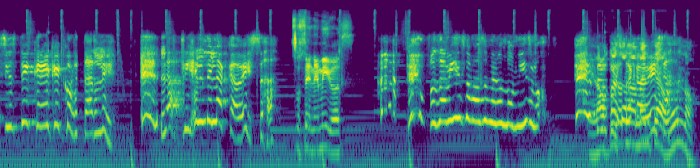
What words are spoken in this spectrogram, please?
si usted cree que cortarle la piel de la cabeza. Sus enemigos. Pues a mí eso más o menos lo mismo. no fue solamente a uno.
